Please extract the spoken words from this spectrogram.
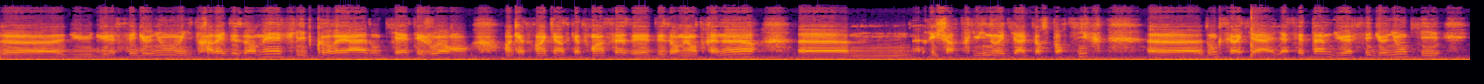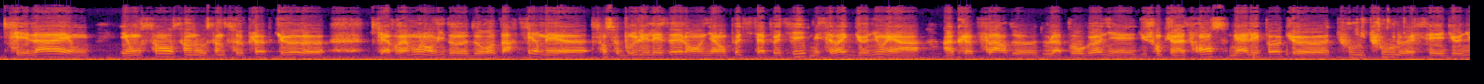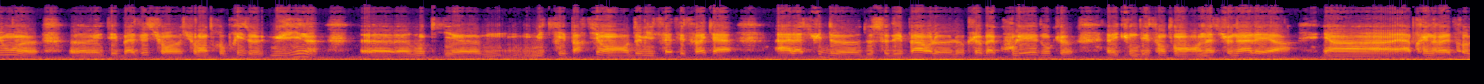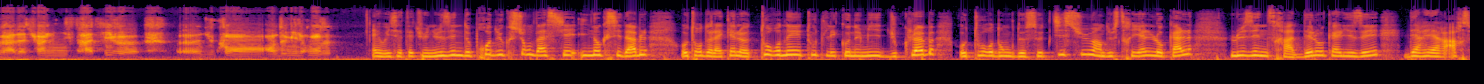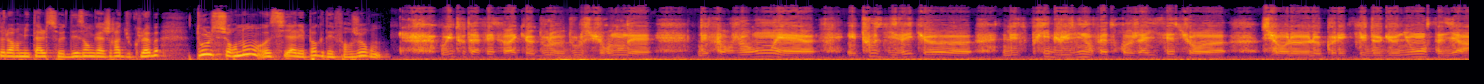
du, FC Guignon, ils travaillent désormais. Philippe Correa, donc qui a été joueur en, en 95-96, est désormais entraîneur. Richard Trivino est directeur sportif. donc c'est vrai qu'il y, y, a cette âme du FC Guignon qui, qui est là et on et on sent au sein, de ce club que euh, qui a vraiment l'envie de, repartir, mais euh, sans se brûler les ailes en y allant petit à petit. Mais c'est vrai que Guignon est un, club phare de, la Bourgogne et du championnat de France. Mais à l'époque, euh, tout, le FC Guignon était basé sur l'entreprise Ugine, donc qui, mais qui est parti en, 2007. Et c'est vrai qu'à la suite de, ce départ, le, club a coulé, donc avec une descente en, en nationale et, après une rétrogradation administrative euh, du coup en, en 2011. Et oui, c'était une usine de production d'acier inoxydable autour de laquelle tournait toute l'économie du club, autour donc de ce tissu industriel local. L'usine sera délocalisée, derrière ArcelorMittal se désengagera du club, d'où le surnom aussi à l'époque des forgerons. Oui, tout à fait, c'est vrai que d'où le, le, surnom des, des forgerons et, euh, et, tous disaient que euh, l'esprit de l'usine en fait rejaillissait sur, euh, sur le, le collectif de Guignon, c'est-à-dire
